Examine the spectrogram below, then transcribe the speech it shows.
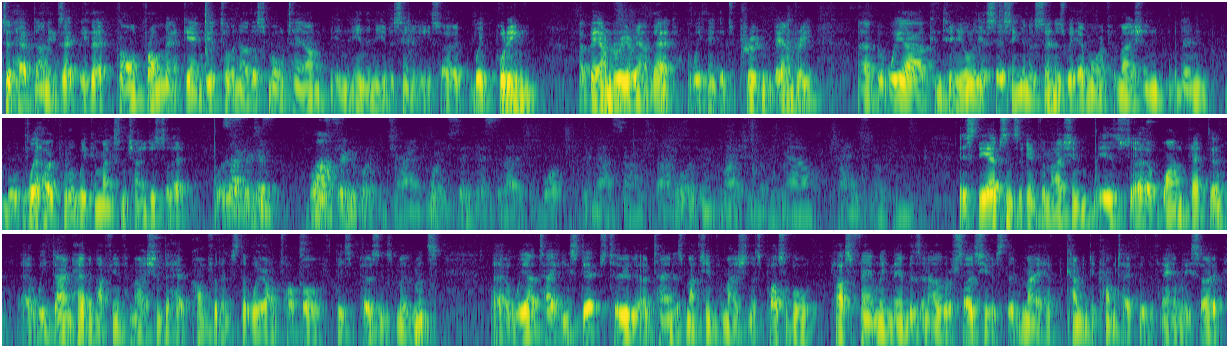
to have done exactly that, gone from Mount Gambier to another small town in, in the near vicinity. So we're putting a boundary around that. We think it's a prudent boundary, uh, but we are continually assessing, and as soon as we have more information, then we're hopeful that we can make some changes to that. Sorry, what has last- triggered what can change, what you said yesterday to what you're now saying today? What was the information that has now changed your opinion? It's the absence of information is uh, one factor. Uh, we don't have enough information to have confidence that we're on top of this person's movements. Uh, we are taking steps to obtain as much information as possible, plus family members and other associates that may have come into contact with the family. So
